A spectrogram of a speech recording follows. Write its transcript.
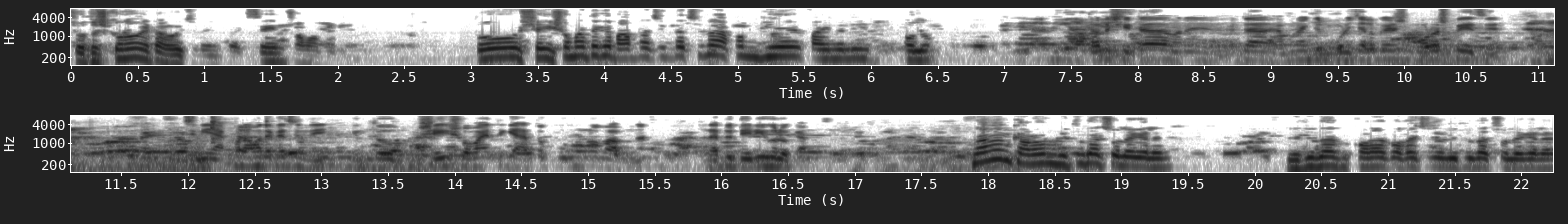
চতুষ্কোণও এটা হয়েছিল ইনফ্যাক্ট সেম সমাধানে তো সেই সময় থেকে ভাবনা চিন্তা ছিল এখন গিয়ে ফাইনালি হলো। তাহলে সেটা মানে এটা এমন একজন পরিচালকের পরশ পেয়েছে যিনি এখন আমাদের কাছে নেই কিন্তু সেই সময় থেকে এত পুরনো ভাবনা এত দেরি হলো কেন? নানান কারণ ঋতুদা চলে গেলেন। ঋতুদা করার কথা ছিল ঋতুদা চলে গেলেন।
